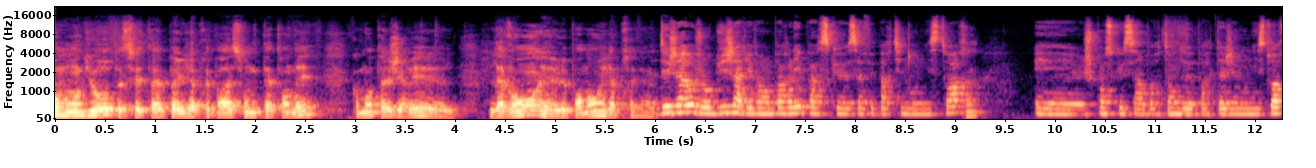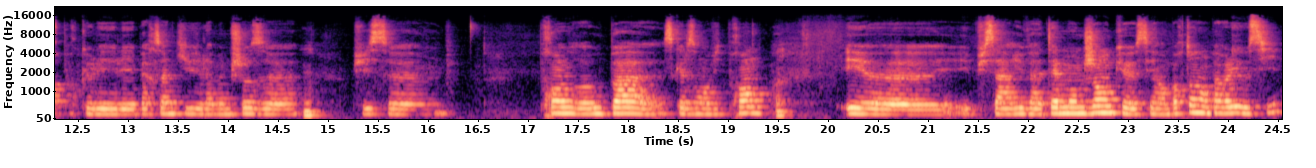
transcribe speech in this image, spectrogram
au mondiaux, parce que t'as pas eu la préparation que t'attendais. Comment t'as géré euh, l'avant, et le pendant et l'après? Déjà aujourd'hui, j'arrive à en parler parce que ça fait partie de mon histoire. Ouais. Et je pense que c'est important de partager mon histoire pour que les, les personnes qui vivent la même chose euh, puissent euh, prendre ou pas ce qu'elles ont envie de prendre. Ouais. Et, euh, et puis ça arrive à tellement de gens que c'est important d'en parler aussi.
